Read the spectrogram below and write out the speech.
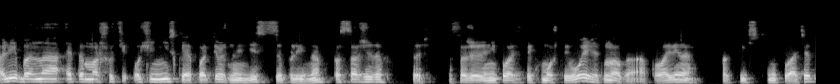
Либо на этом маршруте очень низкая платежная дисциплина пассажиров. То есть пассажиры не платят, их может и возят много, а половина фактически не платят.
